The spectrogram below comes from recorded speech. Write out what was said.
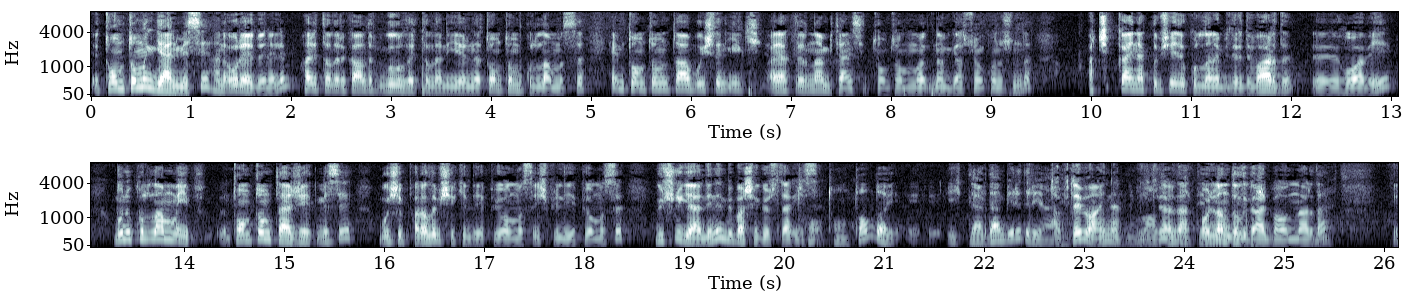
e, TomTom'un gelmesi, hani oraya dönelim. Haritaları kaldırıp Google haritalarının yerine TomTom'u kullanması. Hem TomTom'un ta bu işlerin ilk ayaklarından bir tanesi TomTom navigasyon konusunda. Açık kaynaklı bir şey de kullanabilirdi, vardı e, Huawei. Bunu kullanmayıp TomTom tercih etmesi, bu işi paralı bir şekilde yapıyor olması, işbirliği yapıyor olması güçlü geldiğinin bir başka göstergesi. Tom Tom da ilklerden biridir yani. Tabii tabii aynen. İlklerden. ilklerinden Hollandalı biridir. galiba onlar da. Ee,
